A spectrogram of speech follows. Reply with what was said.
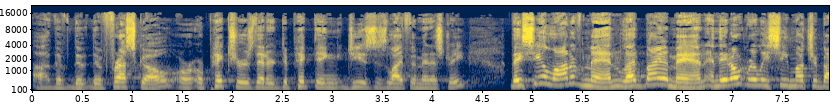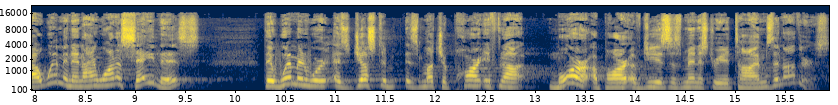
uh, the, the, the, fresco, or, or pictures that are depicting Jesus' life and ministry, They see a lot of men led by a man, and they don't really see much about women. And I want to say this that women were as just as much a part, if not more a part, of Jesus' ministry at times than others.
